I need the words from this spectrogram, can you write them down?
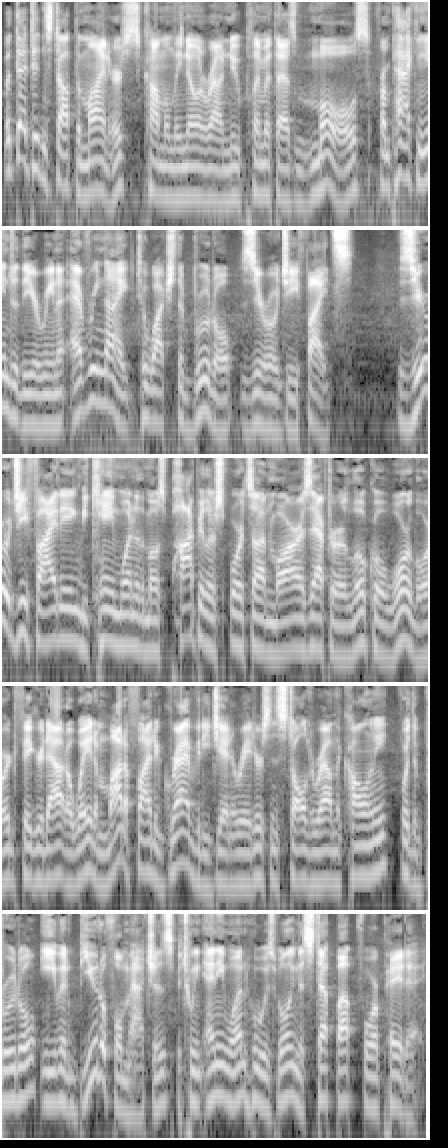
But that didn't stop the miners, commonly known around New Plymouth as moles, from packing into the arena every night to watch the brutal Zero G fights. Zero G fighting became one of the most popular sports on Mars after a local warlord figured out a way to modify the gravity generators installed around the colony for the brutal, even beautiful matches between anyone who was willing to step up for payday.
